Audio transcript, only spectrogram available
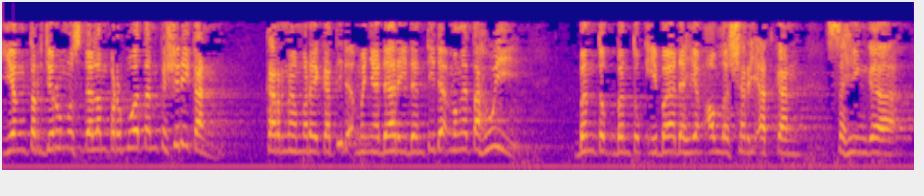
yang terjerumus dalam perbuatan kesyirikan karena mereka tidak menyadari dan tidak mengetahui bentuk-bentuk ibadah yang Allah syariatkan sehingga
